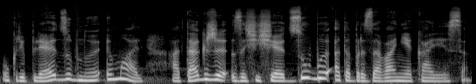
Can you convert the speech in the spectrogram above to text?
укрепляют зубную эмаль, а также защищают зубы от образования кариеса.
